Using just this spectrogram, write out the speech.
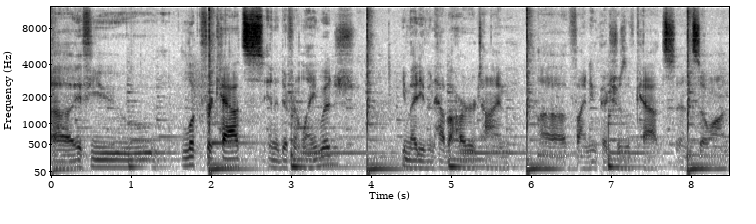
Uh, if you look for cats in a different language, you might even have a harder time uh, finding pictures of cats and so on.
